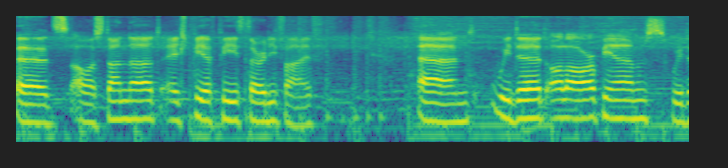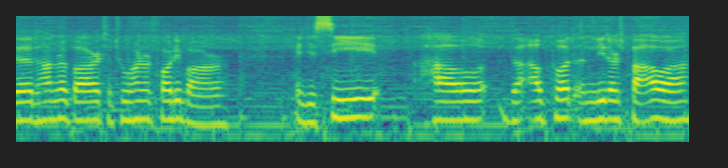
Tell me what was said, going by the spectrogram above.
it's our standard HPFP 35. And we did all our RPMs, we did 100 bar to 240 bar. And you see how the output in liters per hour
